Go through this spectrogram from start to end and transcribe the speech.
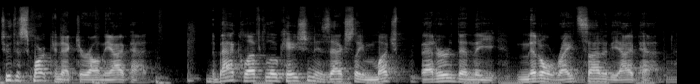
to the smart connector on the iPad. The back left location is actually much better than the middle right side of the iPad.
